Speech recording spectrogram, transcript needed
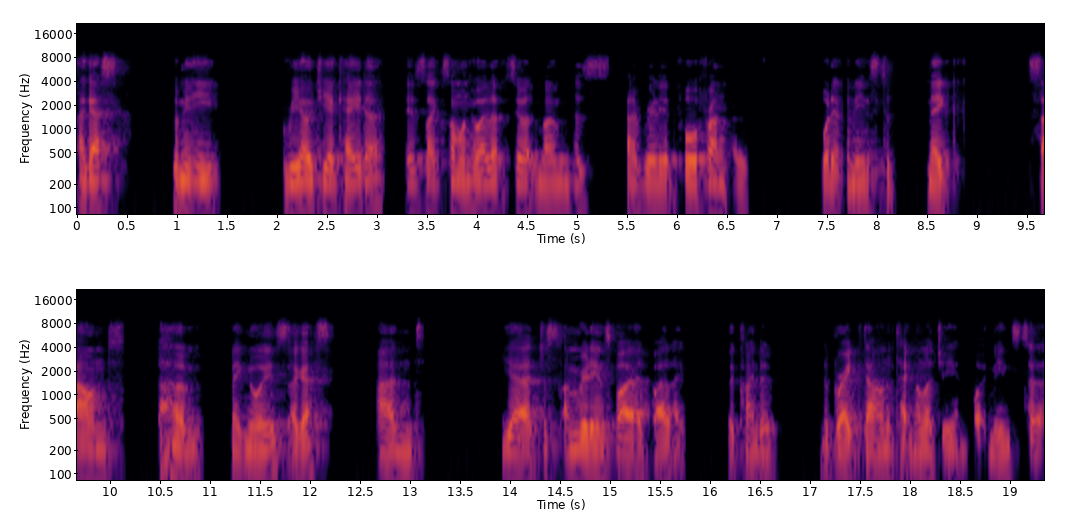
I guess for me Ryoji Ikeda is like someone who I look to at the moment as kind of really at the forefront of what it means to make sound, um, make noise, I guess. And yeah, just I'm really inspired by like the kind of the breakdown of technology and what it means to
